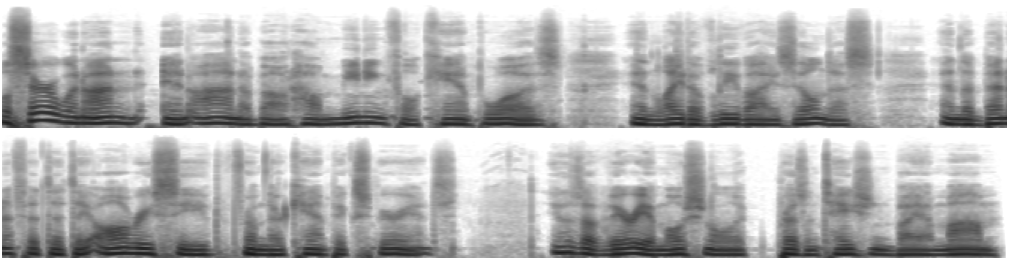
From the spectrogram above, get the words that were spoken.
Well, Sarah went on and on about how meaningful camp was in light of Levi's illness and the benefit that they all received from their camp experience. It was a very emotional presentation by a mom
